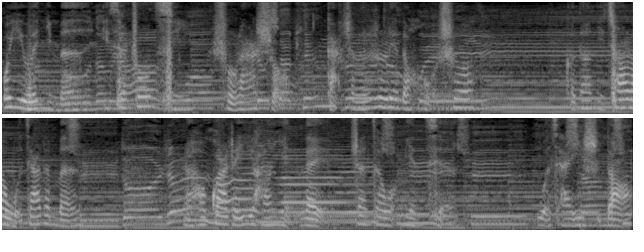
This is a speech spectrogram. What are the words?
我以为你们一见钟情，手拉手赶上了热烈的火车，可当你敲了我家的门，然后挂着一行眼泪站在我面前，我才意识到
